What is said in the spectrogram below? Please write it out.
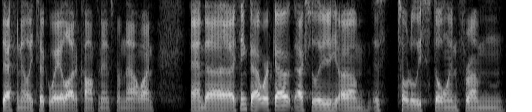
definitely took away a lot of confidence from that one. And uh, I think that workout actually um, is totally stolen from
